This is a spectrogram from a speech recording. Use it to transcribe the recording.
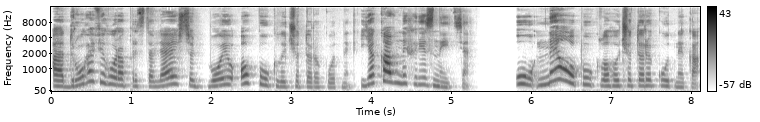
а друга фігура представляє собою опуклий чотирикутник. Яка в них різниця? У неопуклого чотирикутника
